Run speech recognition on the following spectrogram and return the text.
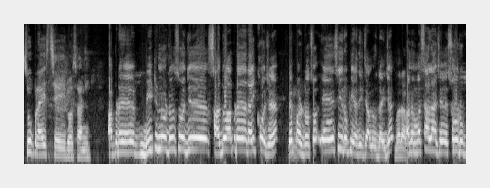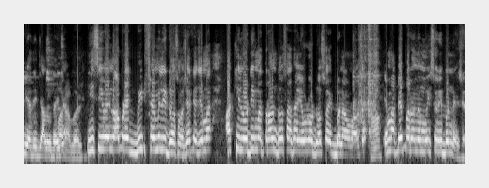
શું પ્રાઇસ છે એ ઢોસાની? આપણે બીટ નો ઢોસો જે સાદો આપણે રાખ્યો છે પેપર ઢોસો એ એસી રૂપિયા થી ચાલુ થાય છે. અને મસાલા છે સો રૂપિયા થી ચાલુ થાય છે. એ સિવાયનો આપણે એક બીટ ફેમિલી ઢોસો છે કે જેમાં આખી લોઢીમાં ત્રણ ઢોસા થાય એવડો ઢોસો એક બનાવવામાં આવશે. એમાં પેપર અને મૈસુરી બંને છે.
